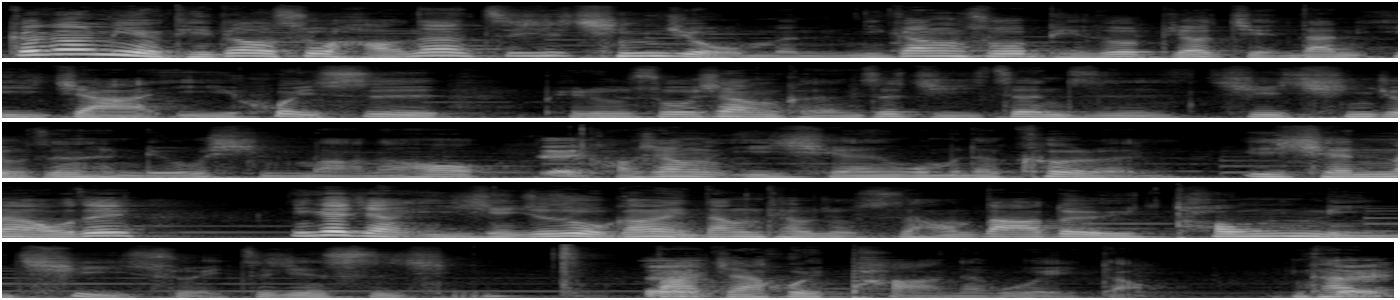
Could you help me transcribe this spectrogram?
刚刚你有提到说，好，那这些清酒们，你刚刚说，比如说比较简单的一加一，会是比如说像可能这几阵子其实清酒真的很流行嘛，然后对，好像以前我们的客人，以前呢，我在应该讲以前就是我刚刚也当调酒师，好像大家对于通灵汽水这件事情。大家会怕那个味道。你看，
